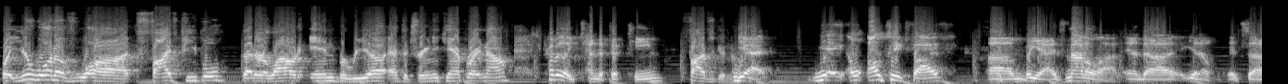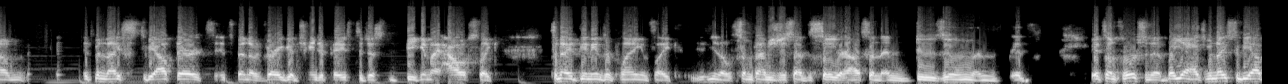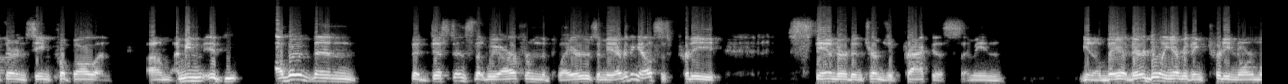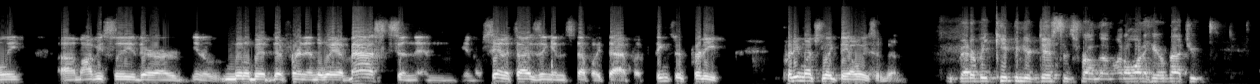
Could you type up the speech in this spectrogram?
But you're one of uh, five people that are allowed in Berea at the training camp right now. It's probably like ten to fifteen. Five is good enough. Yeah, yeah. I'll, I'll take five. Um, but yeah, it's not a lot, and uh, you know, it's um, it's been nice to be out there. It's it's been a very good change of pace to just being in my house. Like tonight, the Indians are playing. It's like you know, sometimes you just have to sit at your house and, and do Zoom, and it's it's unfortunate. But yeah, it's been nice to be out there and seeing football. And um, I mean, it other than the distance that we are from the players, I mean, everything else is pretty standard in terms of practice. I mean, you know, they're they're doing everything pretty normally. Um, obviously, there are you know a little bit different in the way of masks and and you know sanitizing and stuff like that, but things are pretty pretty much like they always have been. You better be keeping your distance from them. I don't want to hear about you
